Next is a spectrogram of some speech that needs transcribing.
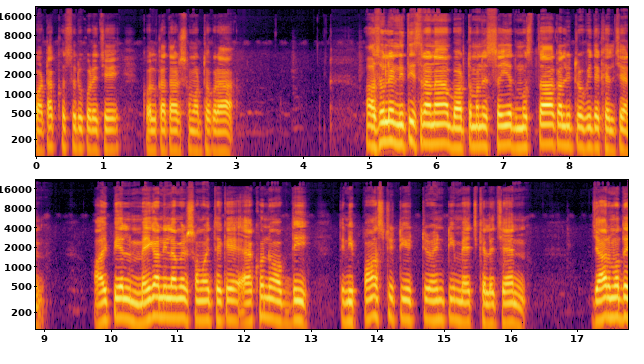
কটাক্ষ শুরু করেছে কলকাতার সমর্থকরা। আসলে নীতিশ রানা বর্তমানে সৈয়দ মুস্তাক আলী ট্রফিতে খেলছেন। আইপিএল মেগা নিলামের সময় থেকে এখনও অবধি তিনি পাঁচটি টি টোয়েন্টি ম্যাচ খেলেছেন, যার মধ্যে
